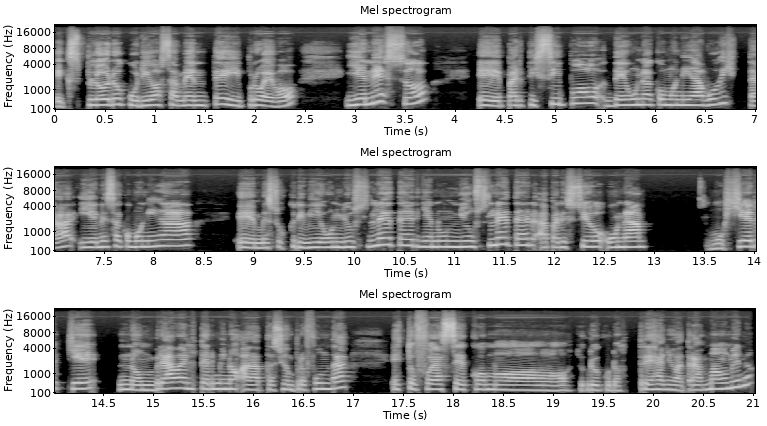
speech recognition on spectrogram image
exploro curiosamente y pruebo. Y en eso eh, participo de una comunidad budista y en esa comunidad eh, me suscribí a un newsletter y en un newsletter apareció una mujer que nombraba el término adaptación profunda. Esto fue hace como, yo creo que unos tres años atrás más o menos.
